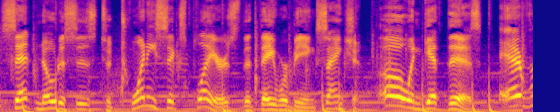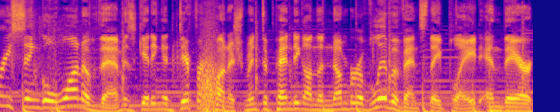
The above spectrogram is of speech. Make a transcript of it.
sent notices to 26 players that they were being sanctioned. Oh, and get this every single one of them is getting a different punishment depending on the number of LIV events they played and their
